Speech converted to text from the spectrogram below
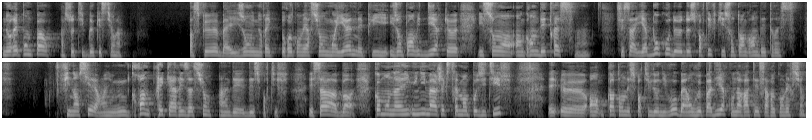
ne répondent pas à ce type de questions-là parce que bah, ils ont une reconversion moyenne et puis ils n'ont pas envie de dire qu'ils sont en, grande détresse. Hein. C'est ça. Il y a beaucoup de, sportifs qui sont en grande détresse financière, hein, une grande précarisation hein, des, sportifs. Et ça, comme on a une image extrêmement positive, euh, quand on est sportif de haut niveau, ben, on veut pas dire qu'on a raté sa reconversion.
